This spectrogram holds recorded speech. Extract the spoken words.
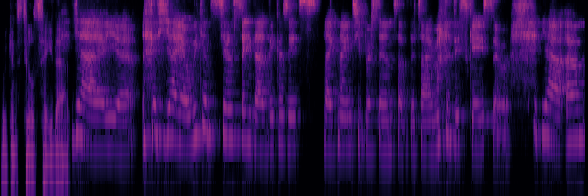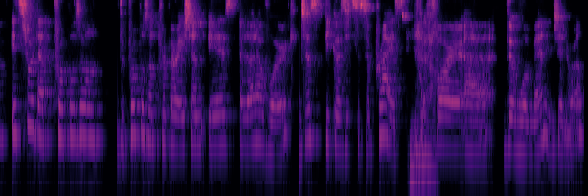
we can still say that yeah yeah yeah yeah we can still say that because it's like 90% of the time this case so yeah um, it's true that proposal the proposal preparation is a lot of work just because it's a surprise Yeah. for uh, the woman in general.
